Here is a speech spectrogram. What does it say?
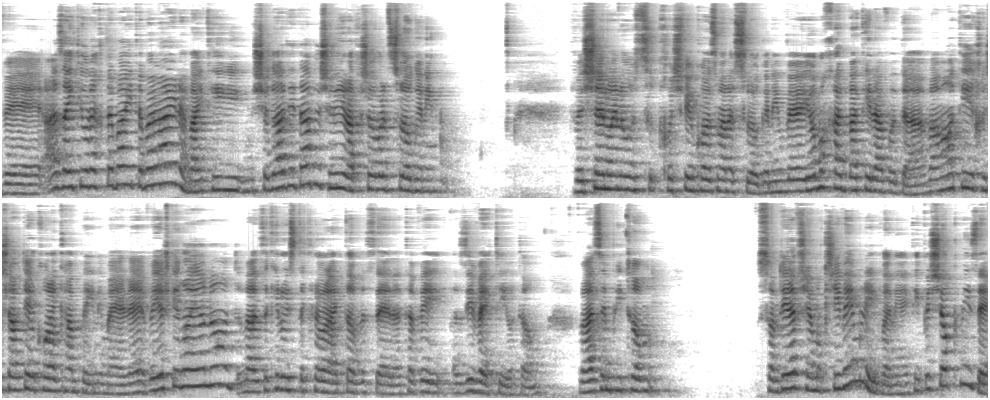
ואז הייתי הולכת הביתה בלילה, והייתי משגעת את אבא שלי לחשוב על סלוגנים. ושנינו היינו חושבים כל הזמן על סלוגנים, ויום אחד באתי לעבודה, ואמרתי, חשבתי על כל הקמפיינים האלה, ויש לי רעיונות, ואז כאילו הסתכלו עליי, טוב בסדר, תביא, אז הבאתי אותם. ואז הם פתאום, שמתי לב שהם מקשיבים לי, ואני הייתי בשוק מזה,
